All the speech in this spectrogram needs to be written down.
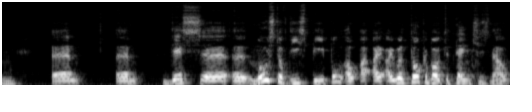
Mm, um, um, this uh, uh, most of these people oh, I, I, will talk about the tensions now.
